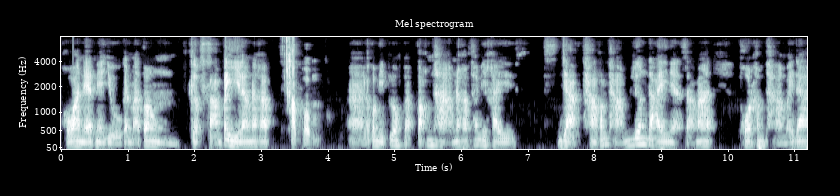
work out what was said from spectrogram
เพราะว่าเน็ตเนี่ยอยู่กันมาต้องเกือบ3ปีแล้วนะครับ ครับผม อ่า แล้วก็มีเรื่องแบบตอบคำถามนะครับ ถ้ามีใครอยากถามคำถามเรื่องใดเนี่ย สามารถโพสต์คำถามไว้ได้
